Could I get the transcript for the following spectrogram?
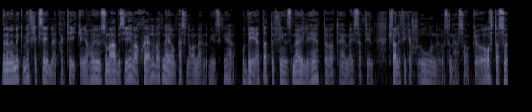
Men de är mycket mer flexibla i praktiken. Jag har ju som arbetsgivare själv varit med om personalminskningar och vet att det finns möjligheter att hänvisa till kvalifikationer och sådana här saker. Och ofta så,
